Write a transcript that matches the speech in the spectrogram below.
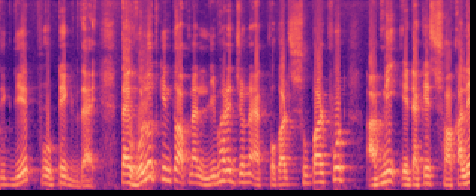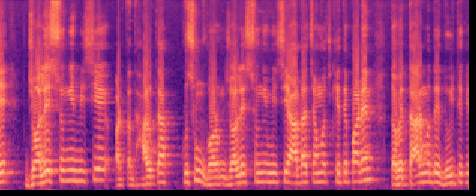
দিক দিয়ে প্রোটেক্ট দেয়। তাই হলুদ কিন্তু আপনার লিভারের জন্য এক প্রকার সুপারফুড আপনি এটাকে সকালে জলের সঙ্গে মিশিয়ে, অর্থাৎ হালকা কুসুম গরম জলের সঙ্গে মিশিয়ে আধা চামচ খেতে পারেন। তবে তার মধ্যে দুই থেকে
